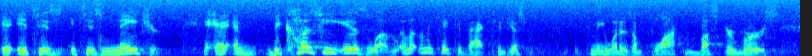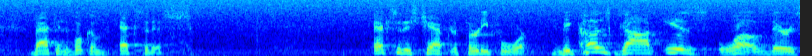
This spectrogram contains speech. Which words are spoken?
It's his, it's his nature. And because he is love, let me take you back to just, to me, what is a blockbuster verse back in the book of Exodus. Exodus chapter 34. Because God is love, there's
